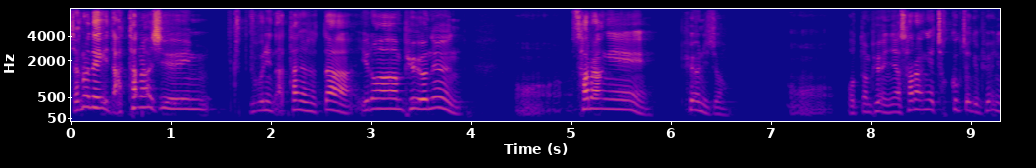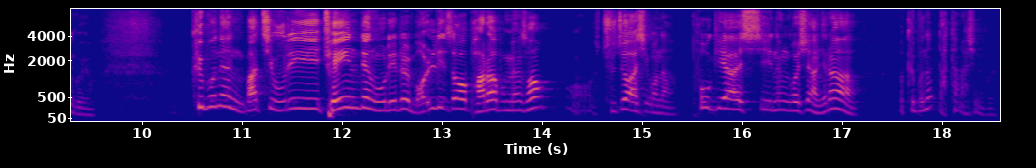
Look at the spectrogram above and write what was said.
자 그런데 이 나타나심 그분이 나타나셨다 이러한 표현은 어, 사랑의 표현이죠. 어, 어떤 표현이냐 사랑의 적극적인 표현인 거예요. 그분은 마치 우리 죄인된 우리를 멀리서 바라보면서 어, 주저하시거나 포기하시는 것이 아니라 그분은 나타나시는 거예요.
